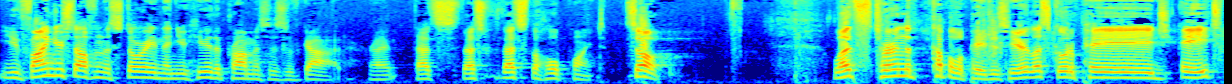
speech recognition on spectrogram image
You find yourself in the story and then you hear the promises of God, right? That's, that's, that's the whole point. So, let's turn a couple of pages here. Let's go to page 8.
